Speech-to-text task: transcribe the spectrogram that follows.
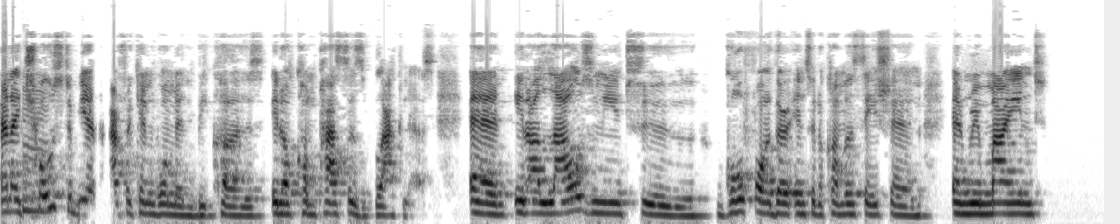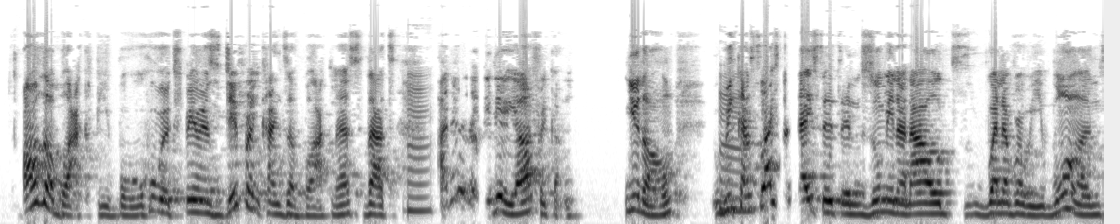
And I mm-hmm. chose to be an African woman because it encompasses blackness and it allows me to go further into the conversation and remind other black people who experience different kinds of blackness that mm. at the end of the day, you're African. You know, mm. we can slice and dice it and zoom in and out whenever we want,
